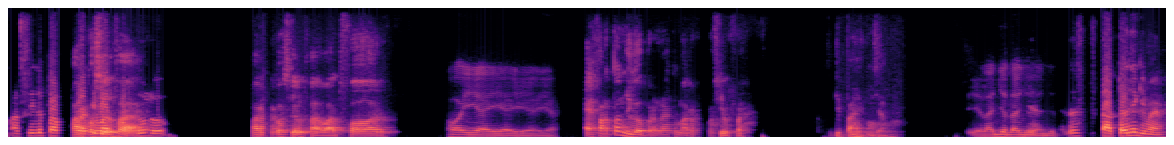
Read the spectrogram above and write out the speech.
Marco Silva. Marco Silva. Dulu. Marco Silva, Watford. Oh iya iya iya iya. Everton juga pernah ke Marco Silva. Dipanjang. Oh. Ya lanjut lanjut ya. lanjut. Terus tatonya gimana?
